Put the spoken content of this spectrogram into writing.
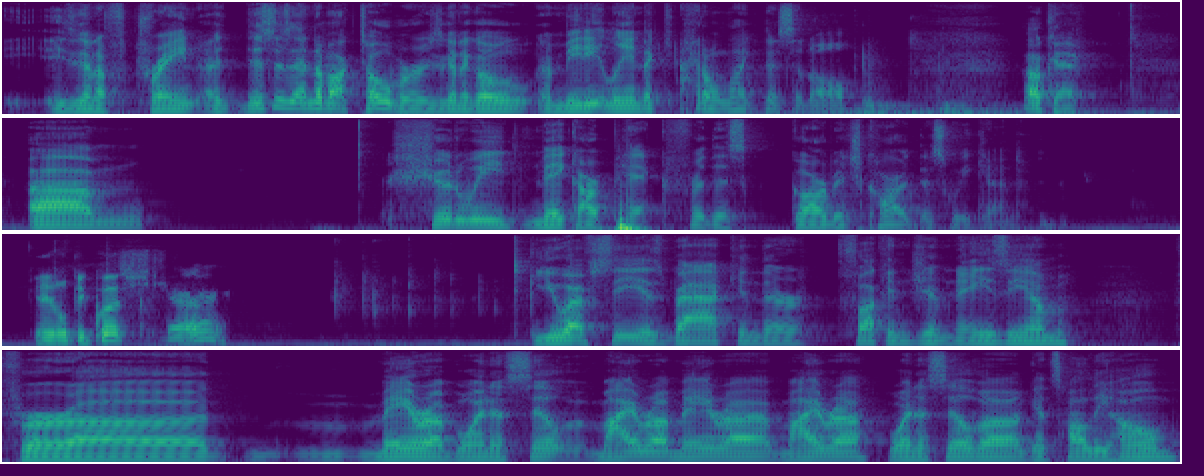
he's gonna f- train. Uh, this is end of October. He's gonna go immediately into. I don't like this at all. Okay. Um, should we make our pick for this garbage card this weekend? It'll be questioned. Sure. UFC is back in their fucking gymnasium for uh Mayra Buena Silva, Myra Mayra Myra Buena Silva against Holly Holm.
